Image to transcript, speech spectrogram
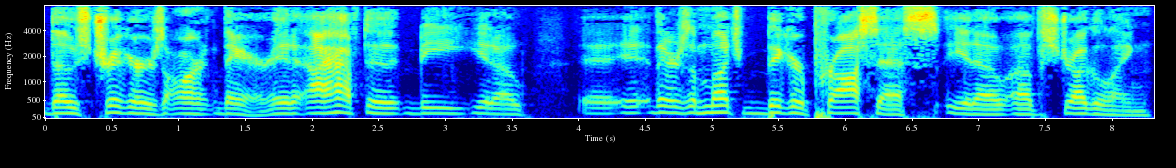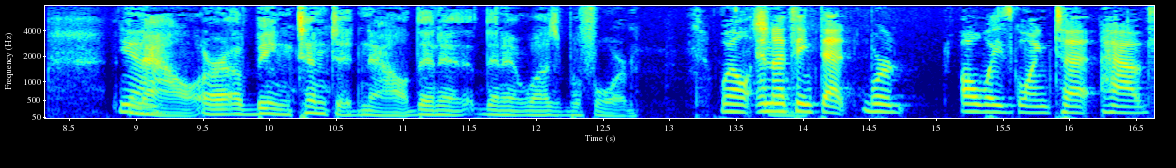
those triggers aren't there. It, I have to be, you know, uh, it, there's a much bigger process, you know, of struggling Yeah. now or of being tempted now than it than it was before. Well, and I think that we're always going to have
